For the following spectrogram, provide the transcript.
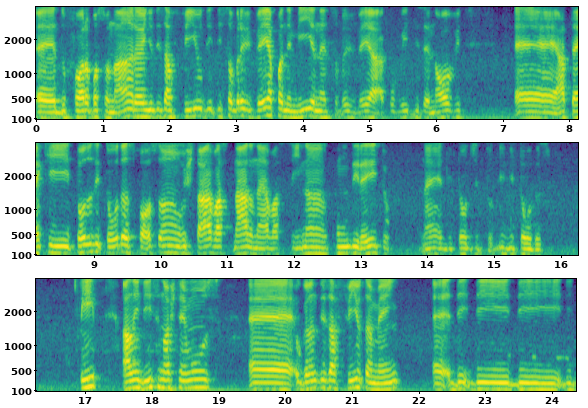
é, do fora Bolsonaro, é o desafio de, de, sobreviver à pandemia, né? De sobreviver à Covid-19, é, até que todos e todas possam estar vacinados, né? A vacina com direito, né? De todos e de todas. E Além disso, nós temos é, o grande desafio também de, de, de,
